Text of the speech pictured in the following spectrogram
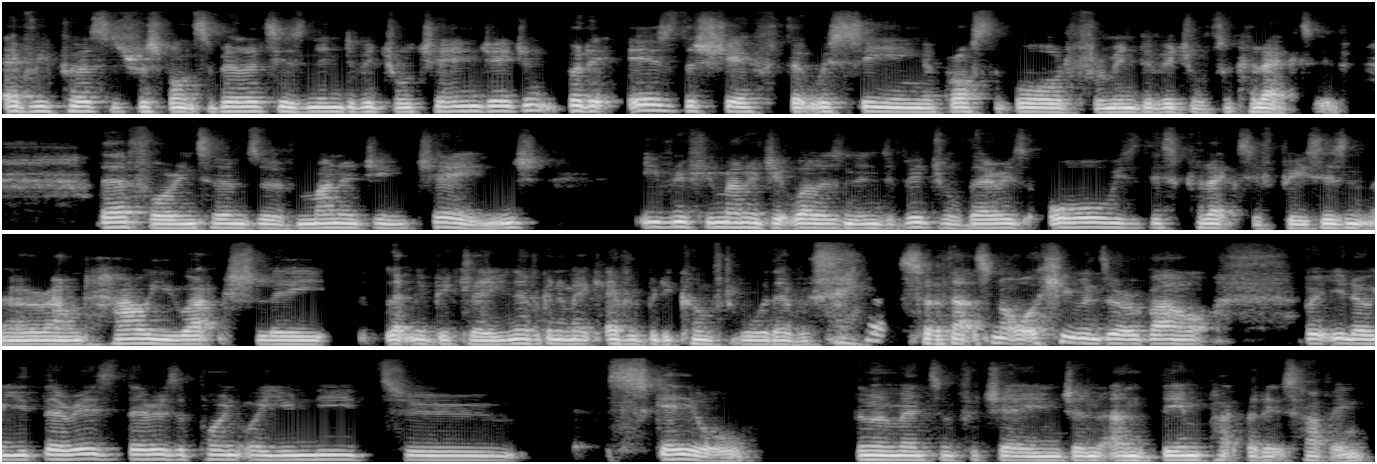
every person's responsibility as an individual change agent, but it is the shift that we're seeing across the board from individual to collective. Therefore, in terms of managing change, even if you manage it well as an individual, there is always this collective piece, isn't there, around how you actually, let me be clear, you're never going to make everybody comfortable with everything. So that's not what humans are about. But you know, you, there is there is a point where you need to scale the momentum for change and, and the impact that it's having.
